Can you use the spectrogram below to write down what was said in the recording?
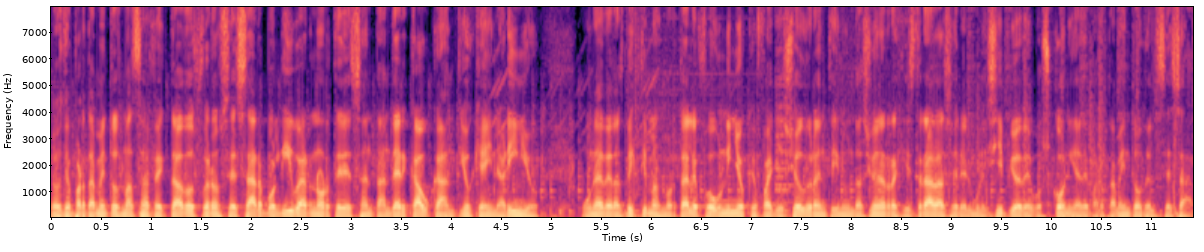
Los departamentos más afectados fueron Cesar, Bolívar, Norte de Santander, Cauca, Antioquia y Nariño. Una de las víctimas mortales fue un niño que falleció durante inundaciones registradas en el municipio de Bosconia, departamento del Cesar.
